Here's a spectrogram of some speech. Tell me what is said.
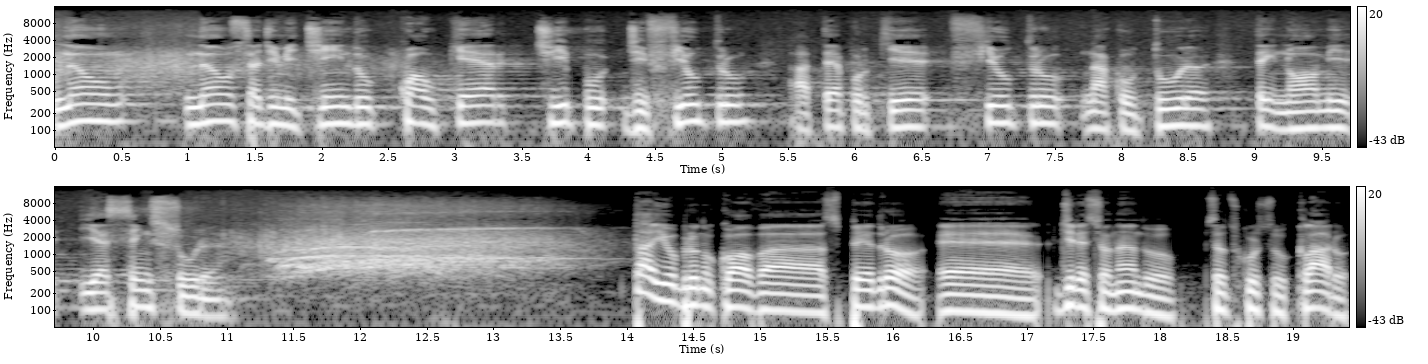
Não, não se admitindo qualquer tipo de filtro, até porque filtro na cultura tem nome e é censura. Tá aí o Bruno Covas, Pedro, é, direcionando seu discurso, claro,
